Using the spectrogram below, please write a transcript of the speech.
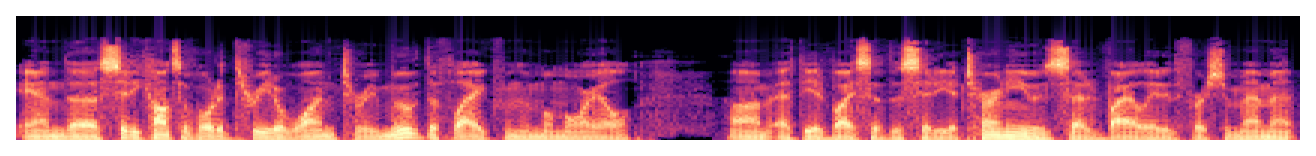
and the city council voted three to one to remove the flag from the memorial um, at the advice of the city attorney, who said it violated the First Amendment.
